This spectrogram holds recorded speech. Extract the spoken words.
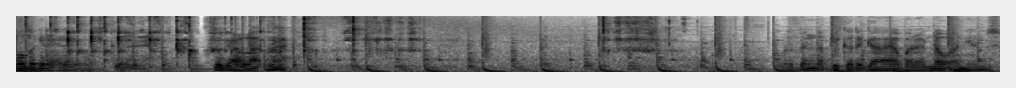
Oh, look at that. That looks good. Still got a lot left. Been the pico de gallo, but I have no onions.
